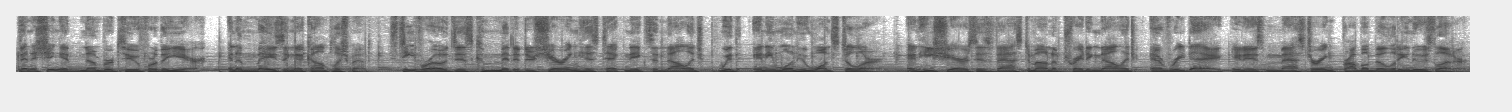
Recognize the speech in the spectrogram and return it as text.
finishing at number two for the year. An amazing accomplishment. Steve Rhodes is committed to sharing his techniques and knowledge with anyone who wants to learn, and he shares his vast amount of trading knowledge every day in his Mastering Probability newsletter.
